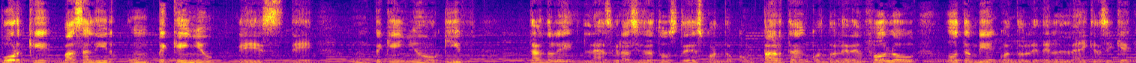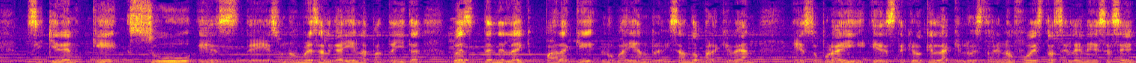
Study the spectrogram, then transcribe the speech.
porque va a salir un pequeño, este, un pequeño GIF dándole las gracias a todos ustedes cuando compartan, cuando le den follow o también cuando le den like. Así que si quieren que su, este, su nombre salga ahí en la pantallita, pues denle like para que lo vayan revisando, para que vean esto por ahí. Este, creo que la que lo estrenó fue esta Selene SC,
